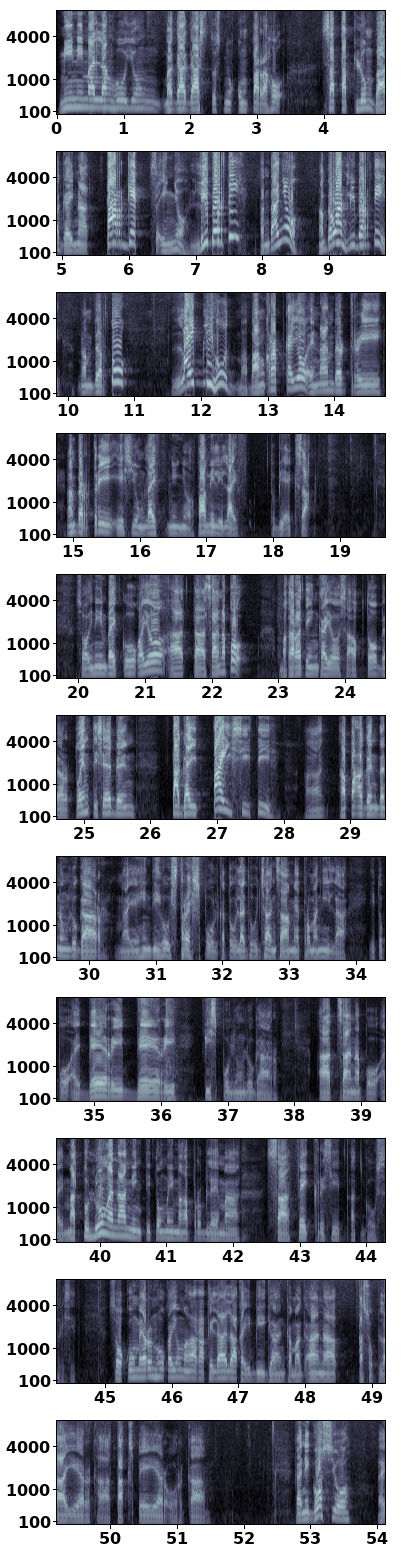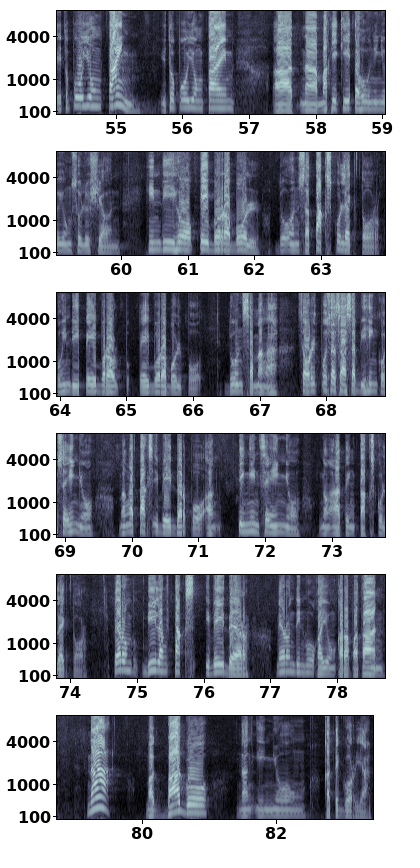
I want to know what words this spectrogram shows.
Minimal lang ho yung magagastos nyo kumpara ho sa tatlong bagay na target sa inyo. Liberty, tandaan nyo. Number one, liberty. Number two, livelihood, mabankrupt kayo. And number three, number three is yung life ninyo, family life, to be exact. So, ini-invite ko kayo at uh, sana po makarating kayo sa October 27, Tagaytay City. Ah, napakaganda ng lugar, may hindi ho stressful katulad ho dyan sa Metro Manila. Ito po ay very, very peaceful yung lugar at sana po ay matulungan namin itong may mga problema sa fake receipt at ghost receipt. So kung meron ho kayong mga kakilala, kaibigan, kamag-anak, ka-supplier, ka-taxpayer, or ka kanegosyo, eh, ito po yung time. Ito po yung time at uh, na makikita ho ninyo yung solusyon. Hindi ho favorable doon sa tax collector kung hindi favorable, favorable po doon sa mga Sorry po sa sasabihin ko sa inyo, mga tax evader po ang tingin sa inyo ng ating tax collector. Pero bilang tax evader, meron din ho kayong karapatan na magbago ng inyong kategorya.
